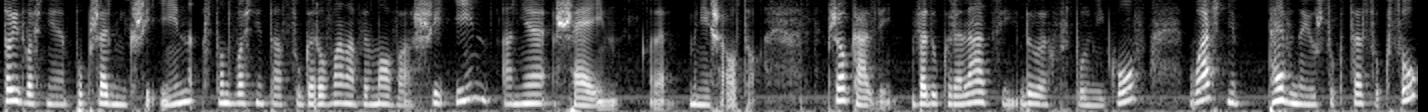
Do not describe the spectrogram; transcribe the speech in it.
to jest właśnie poprzednik Shein, stąd właśnie ta sugerowana wymowa Shein, a nie Shane, ale mniejsza o to. Przy okazji, według relacji byłych wspólników, właśnie pewny już sukcesu KSU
